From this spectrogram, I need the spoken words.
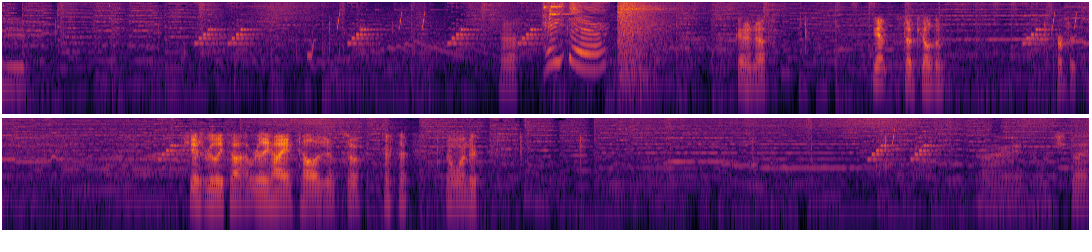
Ugh. Uh, Hey there! good enough. Yep, still killed him. Perfect. She has really really high intelligence, so no wonder. Alright, what should I...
